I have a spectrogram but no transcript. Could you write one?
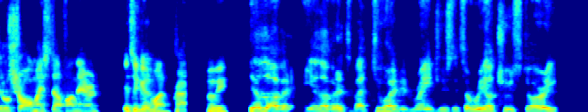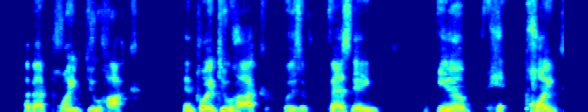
it'll show all my stuff on there. And it's a good one. Proud movie. You'll love it. You'll love it. It's about 200 Rangers. It's a real true story about Pointe du Hoc. And Pointe du Hoc was a fascinating, you know, point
